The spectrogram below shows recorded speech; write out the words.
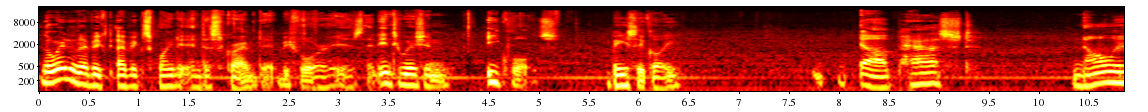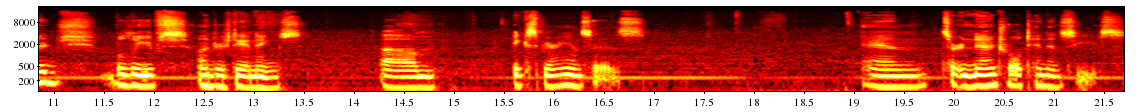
the way that I've, I've explained it and described it before is that intuition equals basically uh, past knowledge beliefs understandings um, experiences and certain natural tendencies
